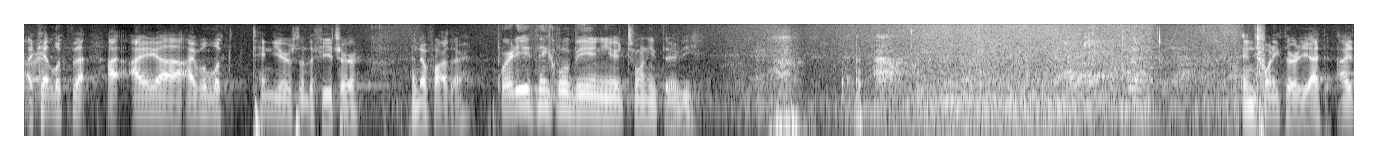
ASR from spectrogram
I can't look for that. I, I, uh, I will look 10 years in the future and no farther. Where do you think we'll be in year 2030? In 2030, I, th- I,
